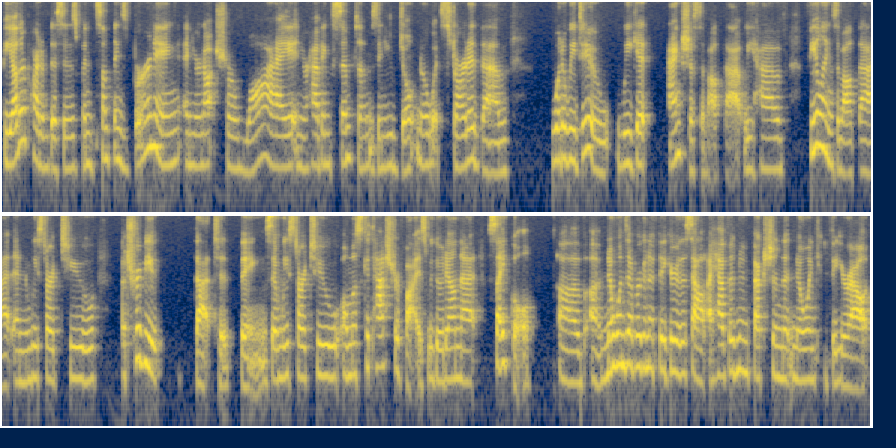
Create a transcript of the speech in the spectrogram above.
the other part of this is when something's burning and you're not sure why, and you're having symptoms and you don't know what started them, what do we do? We get anxious about that. We have feelings about that. And we start to attribute that to things and we start to almost catastrophize we go down that cycle of uh, no one's ever going to figure this out. I have an infection that no one can figure out.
